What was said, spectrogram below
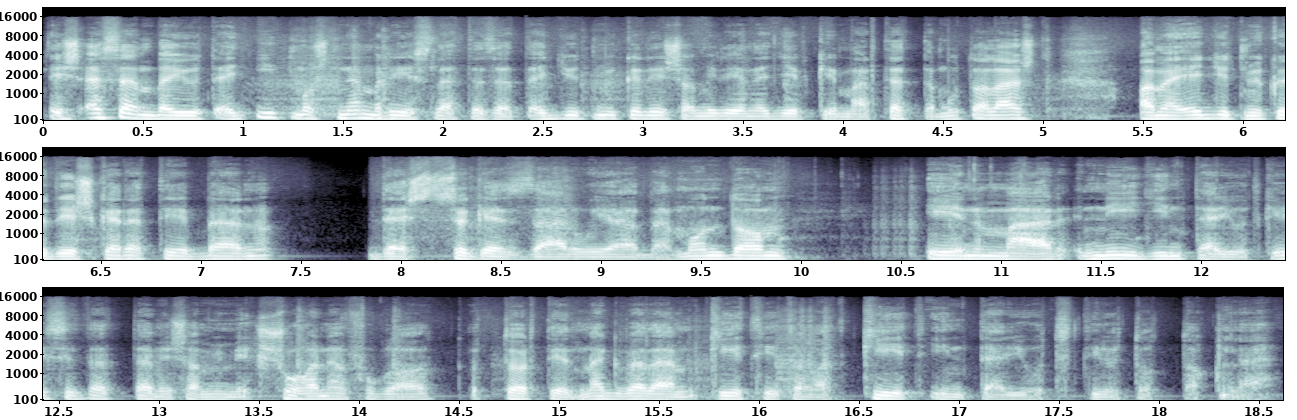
és eszembe jut egy itt most nem részletezett együttműködés, amire én egyébként már tettem utalást, amely együttműködés keretében, de szöges zárójelben mondom, én már négy interjút készítettem, és ami még soha nem foglalt, történt meg velem, két hét alatt két interjút tiltottak le.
